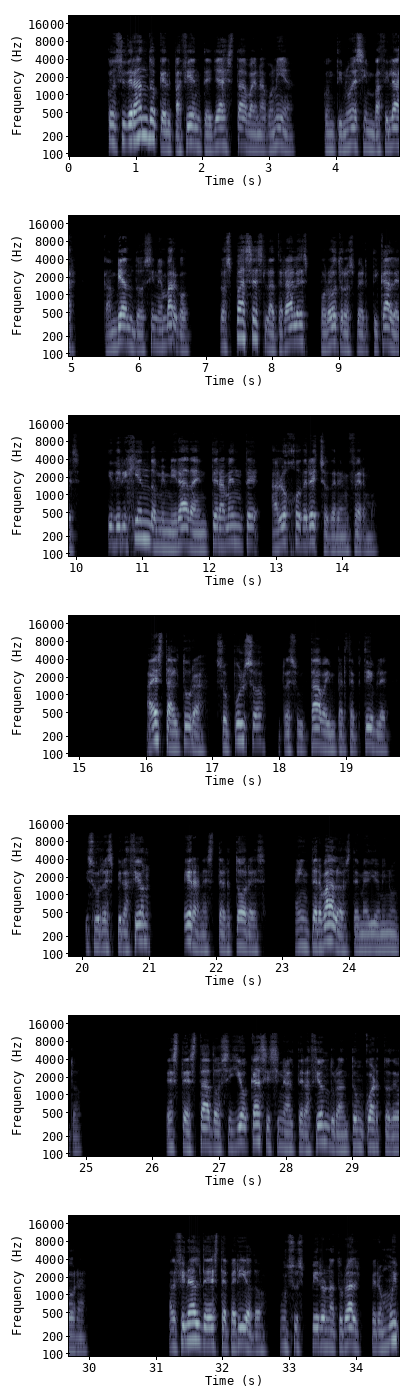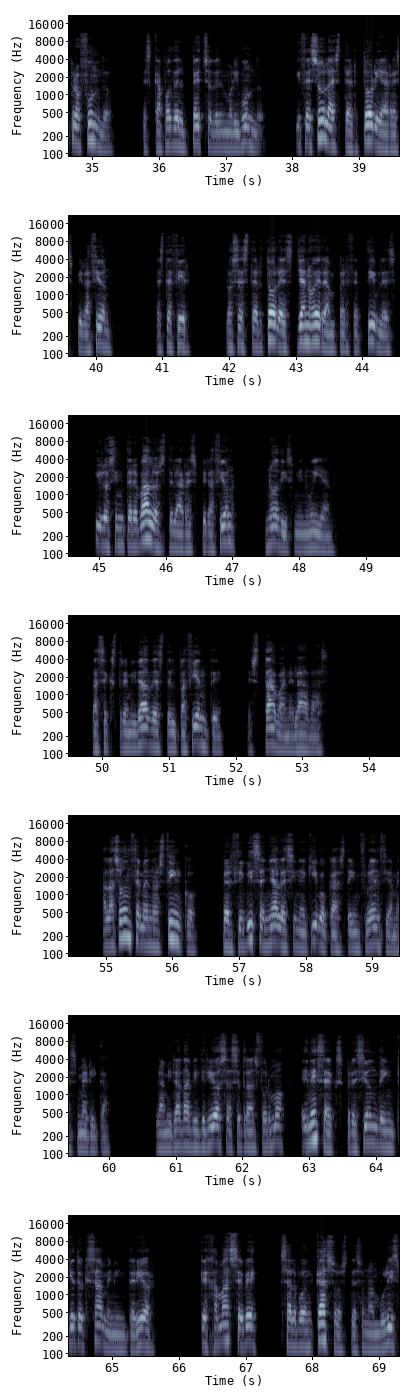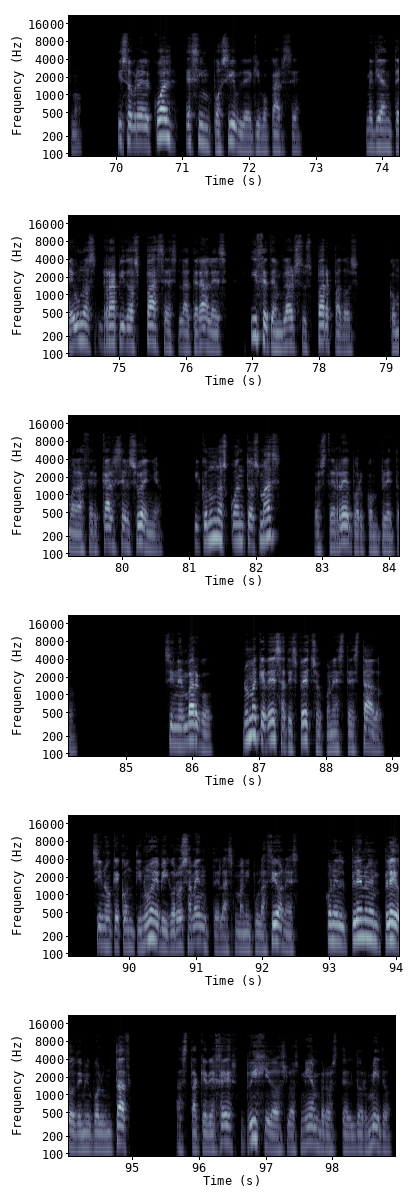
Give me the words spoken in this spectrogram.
considerando que el paciente ya estaba en agonía, continué sin vacilar, cambiando, sin embargo, los pases laterales por otros verticales y dirigiendo mi mirada enteramente al ojo derecho del enfermo. A esta altura su pulso resultaba imperceptible y su respiración eran estertores a intervalos de medio minuto. Este estado siguió casi sin alteración durante un cuarto de hora. Al final de este período, un suspiro natural, pero muy profundo, escapó del pecho del moribundo y cesó la estertoria respiración, es decir, los estertores ya no eran perceptibles y los intervalos de la respiración no disminuían. Las extremidades del paciente estaban heladas. A las once menos cinco percibí señales inequívocas de influencia mesmérica. La mirada vidriosa se transformó en esa expresión de inquieto examen interior que jamás se ve salvo en casos de sonambulismo y sobre el cual es imposible equivocarse. Mediante unos rápidos pases laterales hice temblar sus párpados como al acercarse el sueño, y con unos cuantos más los cerré por completo. Sin embargo, no me quedé satisfecho con este estado, sino que continué vigorosamente las manipulaciones con el pleno empleo de mi voluntad, hasta que dejé rígidos los miembros del dormido,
